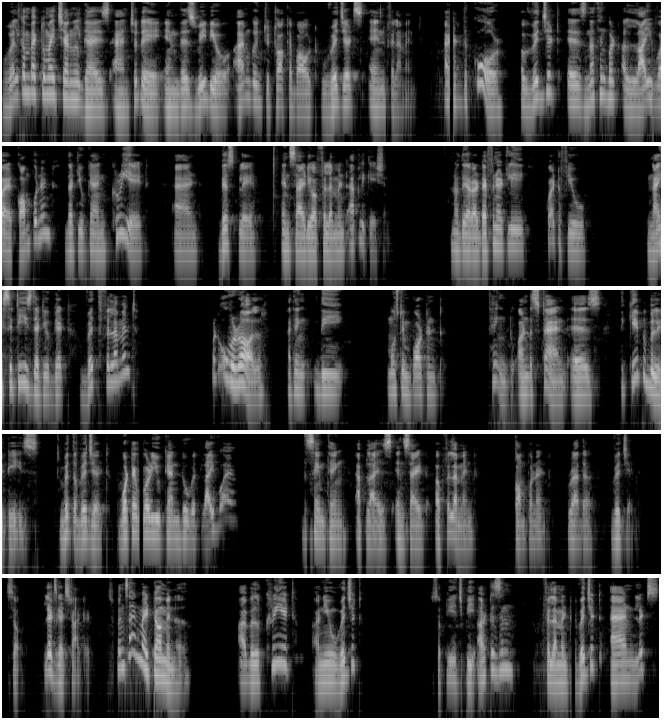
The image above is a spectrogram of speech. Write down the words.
Welcome back to my channel guys and today in this video I'm going to talk about widgets in Filament. At the core a widget is nothing but a Livewire component that you can create and display inside your Filament application. Now there are definitely quite a few niceties that you get with Filament but overall I think the most important thing to understand is the capabilities with the widget, whatever you can do with Livewire, the same thing applies inside a filament component, rather widget. So let's get started. So inside my terminal, I will create a new widget. So PHP artisan filament widget and let's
